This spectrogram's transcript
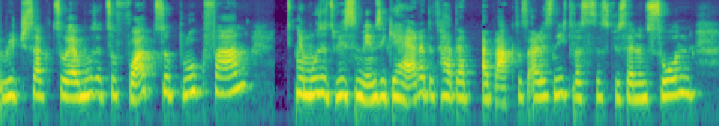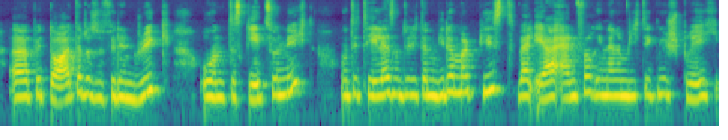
Rich sagt so, er muss jetzt sofort zur Brooke fahren. Er muss jetzt wissen, wem sie geheiratet hat. Er, er packt das alles nicht, was das für seinen Sohn äh, bedeutet, also für den Rick. Und das geht so nicht. Und die Taylor ist natürlich dann wieder mal pisst, weil er einfach in einem wichtigen Gespräch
